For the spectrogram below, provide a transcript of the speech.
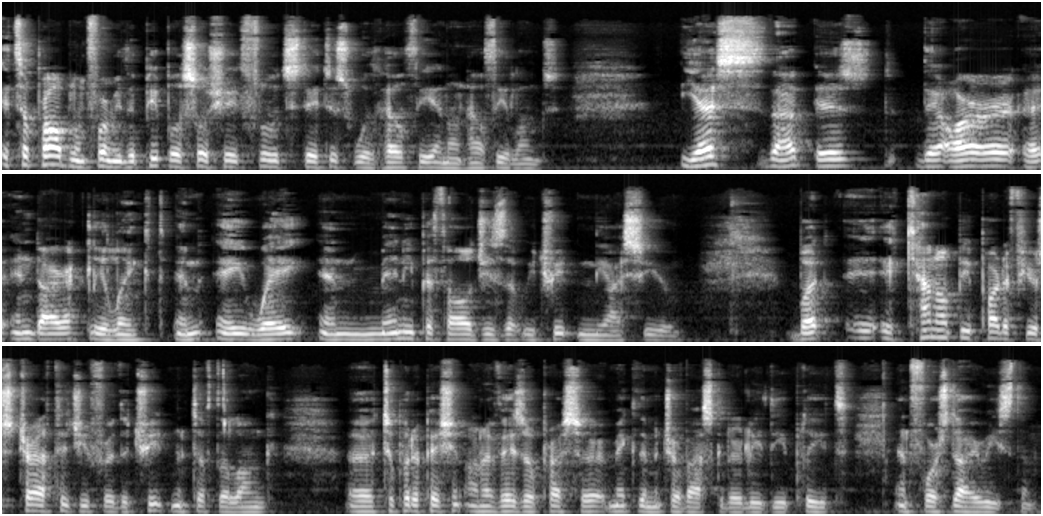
it's a problem for me that people associate fluid status with healthy and unhealthy lungs. Yes, that is, they are uh, indirectly linked in a way in many pathologies that we treat in the ICU. But it, it cannot be part of your strategy for the treatment of the lung uh, to put a patient on a vasopressor, make them intravascularly deplete, and force diurese them.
